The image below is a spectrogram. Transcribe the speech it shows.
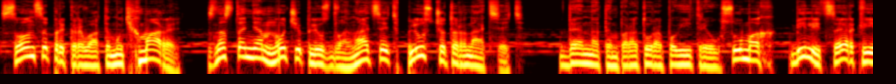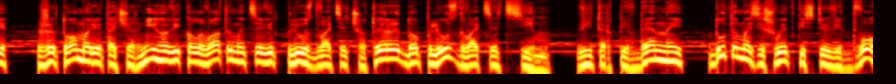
сонце прикриватимуть хмари з настанням ночі плюс 12, плюс 14. Денна температура повітря у Сумах, Білій церкві, Житомирі та Чернігові коливатиметься від плюс 24 до плюс 27. Вітер південний дутиме зі швидкістю від 2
